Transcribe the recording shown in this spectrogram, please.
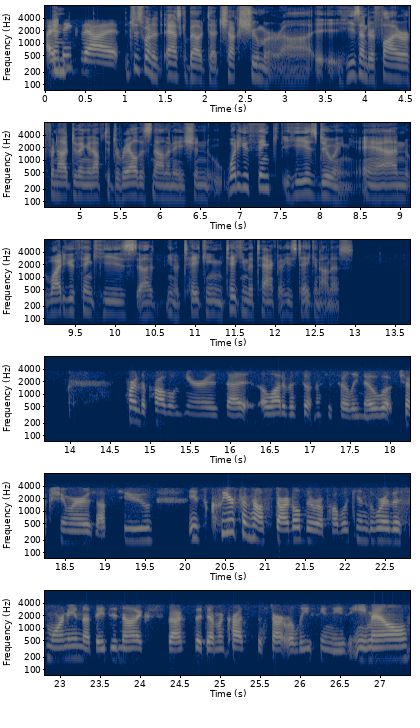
I And think that I Just wanted to ask about uh, Chuck Schumer. Uh, he's under fire for not doing enough to derail this nomination. What do you think he is doing, and why do you think he's, uh, you know, taking taking the tack that he's taken on this? part of the problem here is that a lot of us don't necessarily know what Chuck Schumer is up to. It's clear from how startled the Republicans were this morning that they did not expect the Democrats to start releasing these emails.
